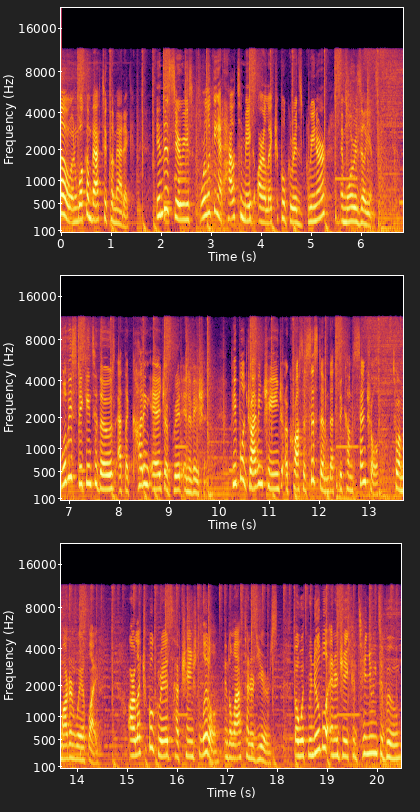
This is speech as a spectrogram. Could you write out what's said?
Hello and welcome back to Climatic. In this series, we're looking at how to make our electrical grids greener and more resilient. We'll be speaking to those at the cutting edge of grid innovation, people driving change across a system that's become central to our modern way of life. Our electrical grids have changed little in the last 100 years, but with renewable energy continuing to boom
